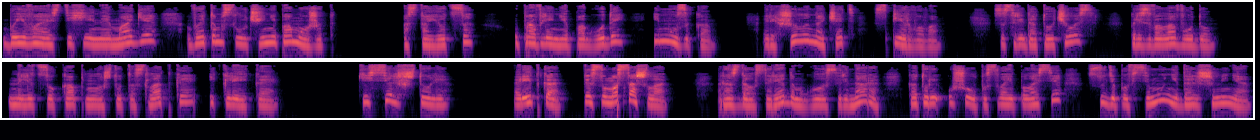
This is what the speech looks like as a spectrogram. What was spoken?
Боевая стихийная магия в этом случае не поможет. Остается управление погодой и музыка. Решила начать с первого. Сосредоточилась, призвала воду. На лицо капнуло что-то сладкое и клейкое. «Кисель, что ли?» «Ритка, ты с ума сошла?» Раздался рядом голос Ринара, который ушел по своей полосе, судя по всему, не дальше меня.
